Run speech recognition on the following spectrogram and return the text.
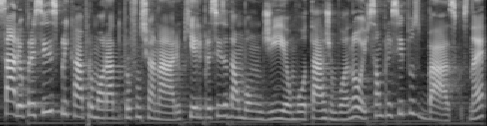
Sara, eu preciso explicar para o morado, para o funcionário que ele precisa dar um bom dia, uma boa tarde, uma boa noite, são princípios básicos, né?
